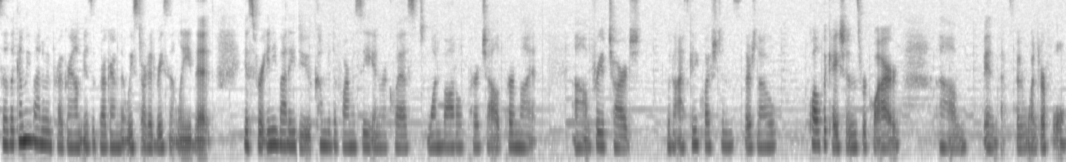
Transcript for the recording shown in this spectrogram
So the gummy vitamin program is a program that we started recently that is for anybody to come to the pharmacy and request one bottle per child per month, um, free of charge. We don't ask any questions. There's no qualifications required, um, and that's been wonderful.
